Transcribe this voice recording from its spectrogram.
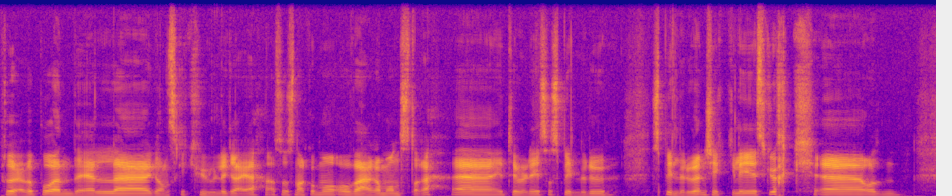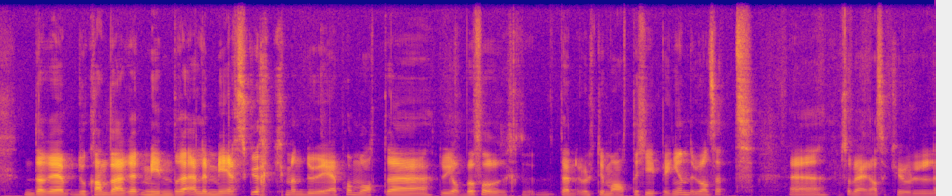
prøver på en del eh, ganske kule greier. Altså Snakk om å, å være monsteret. Eh, I Tyranny så spiller du, spiller du en skikkelig skurk. Og er, du kan være mindre eller mer skurk, men du er på en måte Du jobber for den ultimate kjipingen uansett. Så det er en ganske kul,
